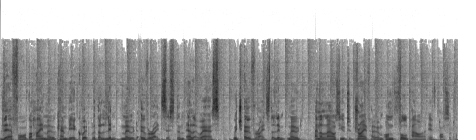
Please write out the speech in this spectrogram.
Therefore, the Himo can be equipped with a limp mode override system LOS, which overrides the limp mode and allows you to drive home on full power if possible.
